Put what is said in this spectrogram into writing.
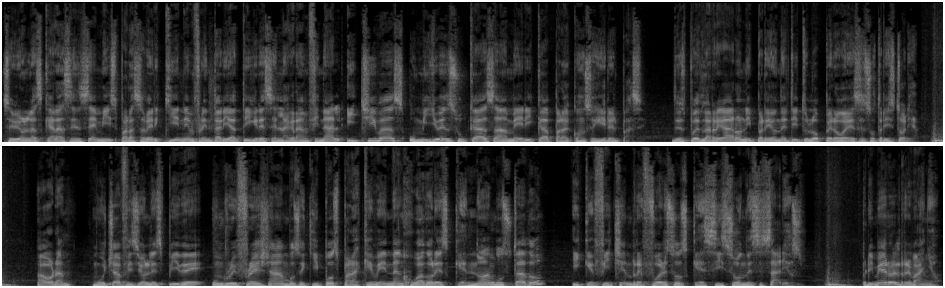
Se vieron las caras en semis para saber quién enfrentaría a Tigres en la gran final y Chivas humilló en su casa a América para conseguir el pase. Después la regaron y perdieron el título, pero esa es otra historia. Ahora, mucha afición les pide un refresh a ambos equipos para que vendan jugadores que no han gustado y que fichen refuerzos que sí son necesarios. Primero el rebaño.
